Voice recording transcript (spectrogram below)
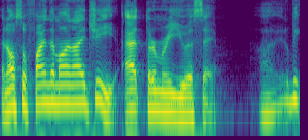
and also find them on IG at thermoryusa. Uh, it'll be.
